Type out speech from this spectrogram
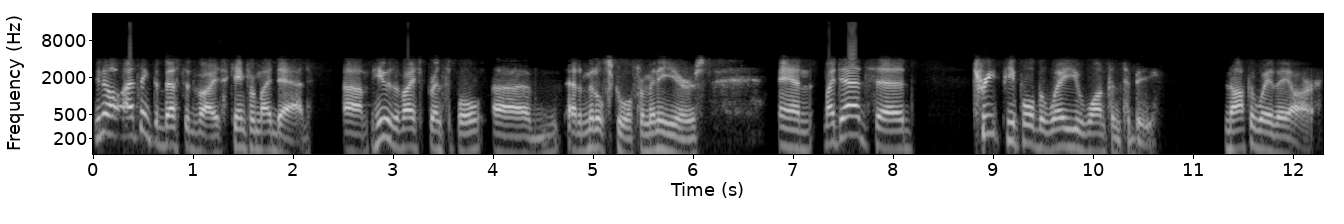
You know, I think the best advice came from my dad. Um, he was a vice principal um, at a middle school for many years, and my dad said, "Treat people the way you want them to be, not the way they are."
